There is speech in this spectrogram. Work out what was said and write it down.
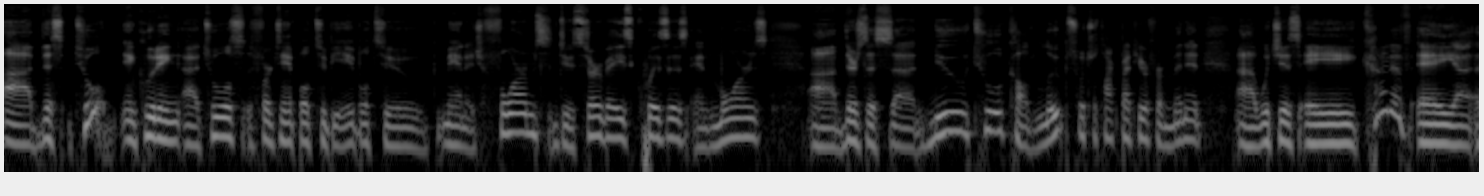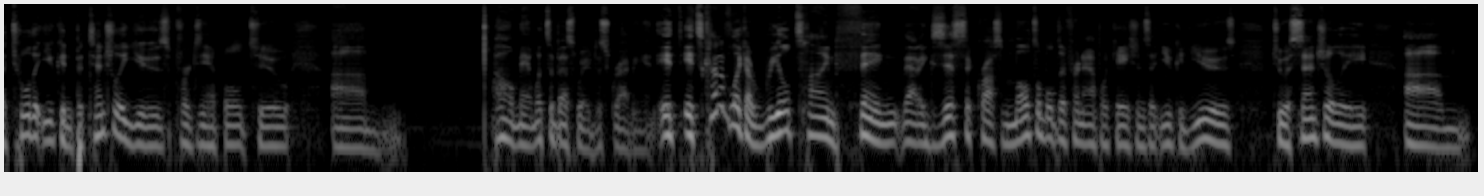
uh, this tool, including uh, tools, for example, to be able to manage forms, do surveys, quizzes, and more. Uh, there's this uh, new tool called Loops, which we'll talk about here for a minute, uh, which is a kind of a, a tool that you can potentially use, for example, to um, oh man, what's the best way of describing it? it it's kind of like a real time thing that exists across multiple different applications that you could use to essentially. Um,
